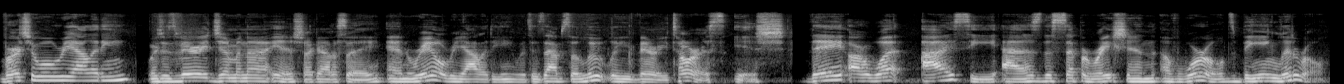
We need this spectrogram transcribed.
Virtual reality, which is very Gemini ish, I gotta say, and real reality, which is absolutely very Taurus ish, they are what I see as the separation of worlds being literal.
